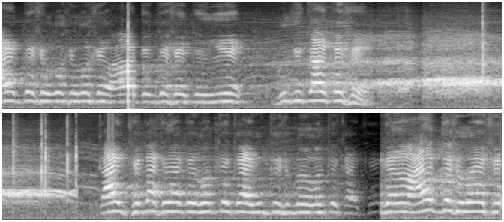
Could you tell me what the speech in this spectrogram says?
আরেক দেশে বসে বসে আমাদের দেশে নিয়ে বুঝি কার চাই করে খায় সে যেন আরেক দেশে রয়েছে,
